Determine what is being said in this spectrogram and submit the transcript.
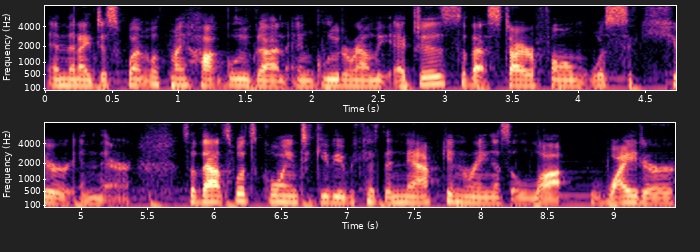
And then I just went with my hot glue gun and glued around the edges so that styrofoam was secure in there. So that's what's going to give you because the napkin ring is a lot wider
